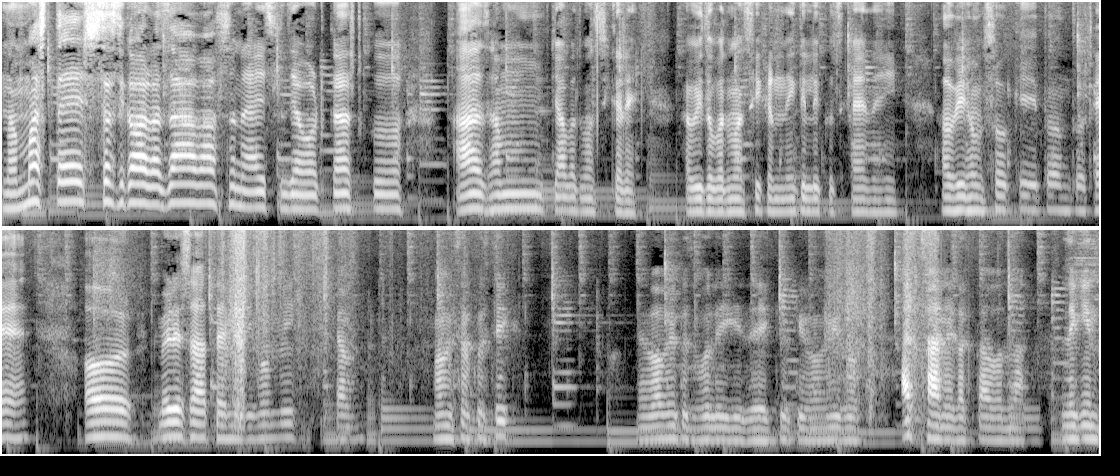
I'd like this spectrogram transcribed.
नमस्ते सत श्रीकाल आजाब आप सुना है इस पंजाब पॉडकास्ट को। आज हम क्या बदमाशी करें? अभी तो बदमाशी करने के लिए कुछ है नहीं। अभी हम सो के तुरंत उठे हैं। और मेरे साथ है मेरी मम्मी। क्या? मम्मी सब कुछ ठीक? मम्मी कुछ बोलेगी नहीं क्योंकि मम्मी को अच्छा नहीं लगता बोलना। लेकिन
